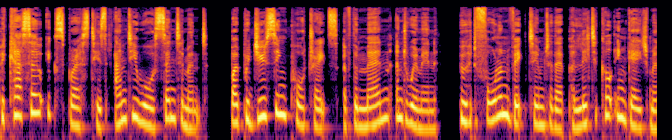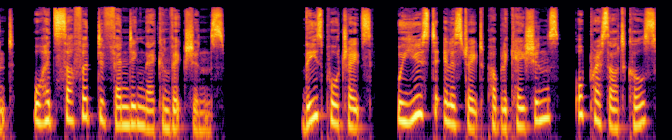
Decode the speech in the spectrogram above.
Picasso expressed his anti war sentiment by producing portraits of the men and women who had fallen victim to their political engagement or had suffered defending their convictions. These portraits were used to illustrate publications or press articles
